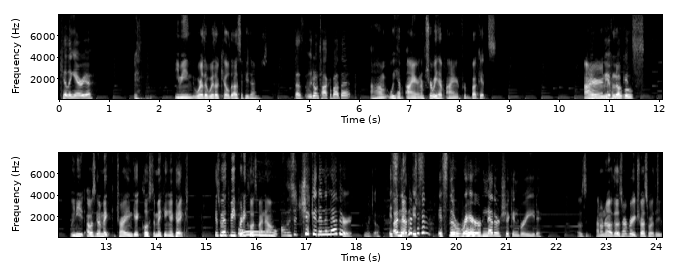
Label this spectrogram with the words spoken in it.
killing area. You mean where the wither killed us a few times? That's we don't talk about that. Um, we have iron. I'm sure we have iron for buckets. We have- Iron. We have, hello. buckets. We need. I was gonna make try and get close to making a cake. Guess we have to be pretty close by now. Oh, there's a chicken in the Nether. Here we go. It's Another the, chicken? It's the rare Nether chicken breed. Those, I don't know. Those aren't very trustworthy.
